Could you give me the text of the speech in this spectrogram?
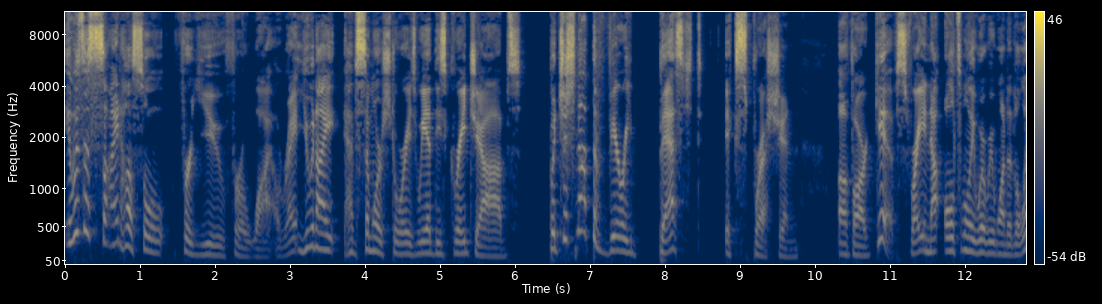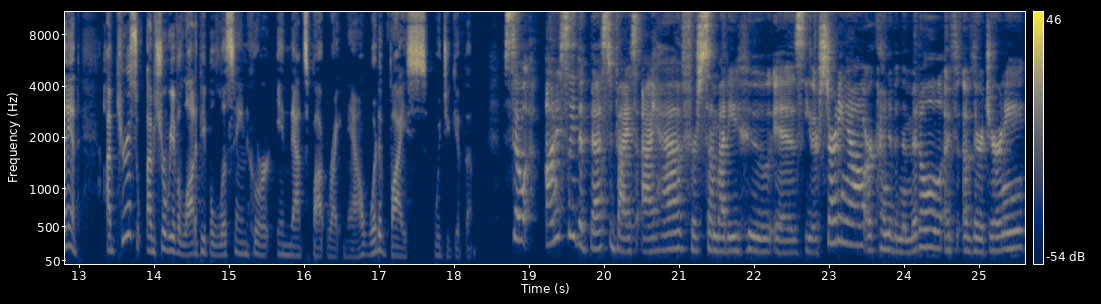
it was a side hustle for you for a while, right? You and I have similar stories. We had these great jobs, but just not the very best expression of our gifts, right? And not ultimately where we wanted to land. I'm curious, I'm sure we have a lot of people listening who are in that spot right now. What advice would you give them? So, honestly, the best advice I have for somebody who is either starting out or kind of in the middle of, of their journey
